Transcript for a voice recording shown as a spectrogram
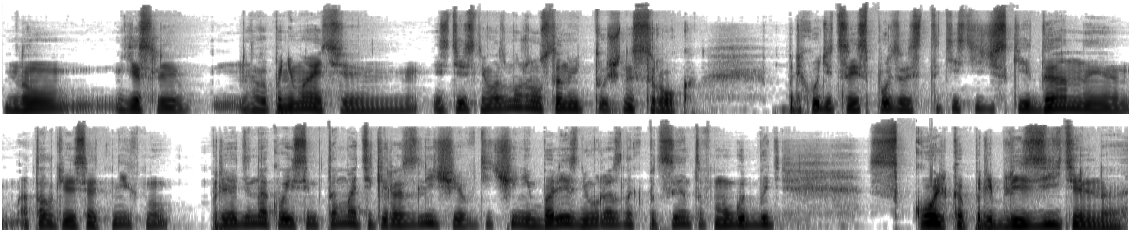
Ну, если вы понимаете, здесь невозможно установить точный срок. Приходится использовать статистические данные, отталкиваясь от них, ну, при одинаковой симптоматике различия в течение болезни у разных пациентов могут быть сколько приблизительно.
